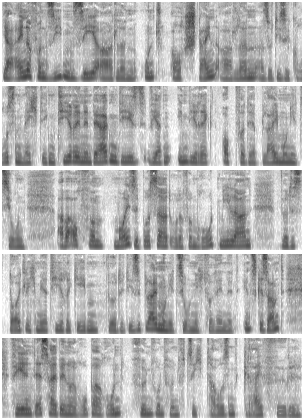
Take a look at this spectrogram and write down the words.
Ja, einer von sieben Seeadlern und auch Steinadlern, also diese großen, mächtigen Tiere in den Bergen, die werden indirekt Opfer der Bleimunition. Aber auch vom Mäusebussard oder vom Rotmilan würde es deutlich mehr Tiere geben, würde diese Bleimunition nicht verwendet. Insgesamt fehlen deshalb in Europa rund 55.000 Greifvögel.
